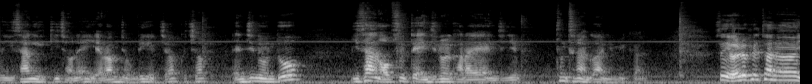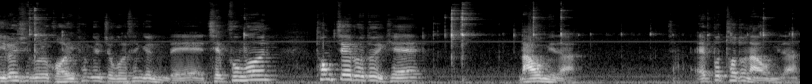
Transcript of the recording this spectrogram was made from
이상이 있기 전에 예방 정비겠죠, 그렇죠? 엔진 온도 이상 없을 때 엔진을 갈아야 엔진이 튼튼한 거 아닙니까? 그래서 연료 필터는 이런 식으로 거의 평균적으로 생겼는데 제품은 통째로도 이렇게 나옵니다. 자, 애프터도 나옵니다.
